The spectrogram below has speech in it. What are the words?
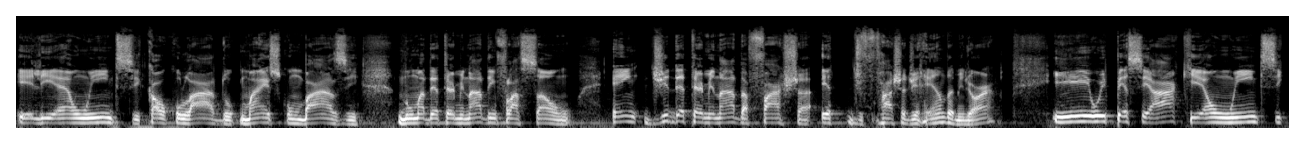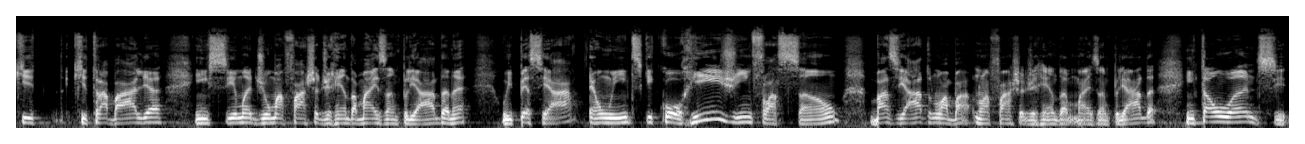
ele é um índice calculado mais com base numa determinada inflação em de determinada faixa de faixa de renda, melhor, e o IPCA que é um índice que que trabalha em cima de uma faixa de renda mais ampliada, né? O IPCA é um índice que corrige inflação baseado numa, numa faixa de renda mais ampliada. Então o índice,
